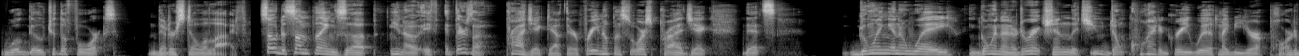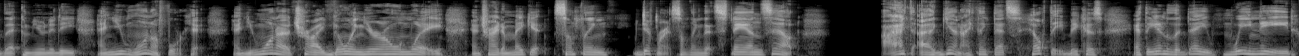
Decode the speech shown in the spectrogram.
will go to the forks that are still alive. So to sum things up, you know, if, if there's a project out there, free and open source project that's going in a way, going in a direction that you don't quite agree with, maybe you're a part of that community and you want to fork it and you want to try going your own way and try to make it something different, something that stands out. I, again, I think that's healthy because at the end of the day, we need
